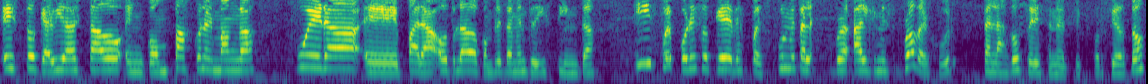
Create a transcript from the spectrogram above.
esto que había estado en compás con el manga fuera eh, para otro lado completamente distinta. Y fue por eso que después Full Metal Alchemist Brotherhood, están las dos series en Netflix por cierto,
